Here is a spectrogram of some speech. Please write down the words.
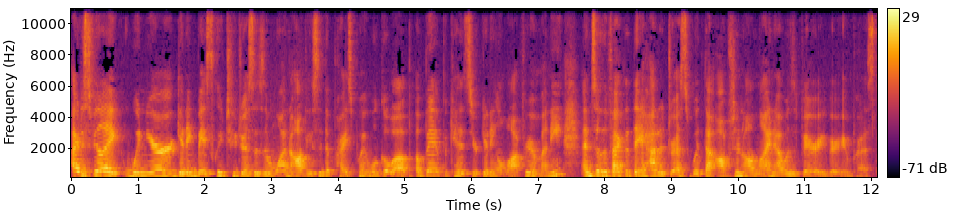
I just feel like when you're getting basically two dresses in one, obviously the price point will go up a bit because you're getting a lot for your money. And so the fact that they had a dress with that option online, I was very, very impressed.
